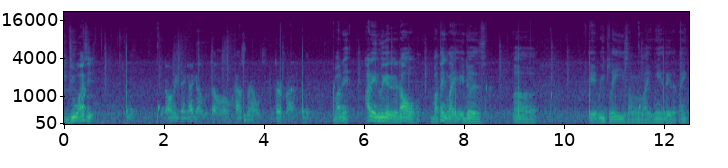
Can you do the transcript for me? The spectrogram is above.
Did you watch it? The only thing I got was the whole house rounds, stir fry. But I didn't. I didn't look at it at all. But I think like it does Uh, it replays on like Wednesdays, I think.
